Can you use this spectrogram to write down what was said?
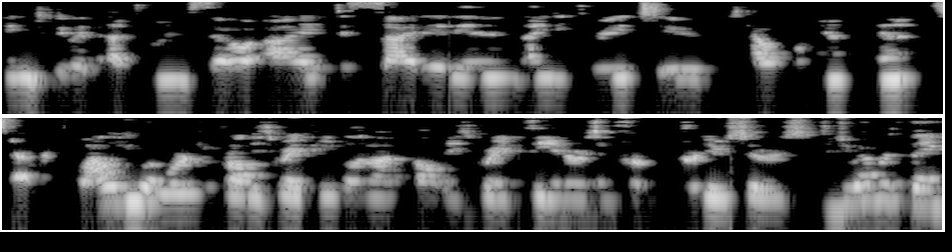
thing to do at that time. So I decided in '93 to California and start. While you were working for all these great people and on all these great theaters and for producers, did you ever think,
